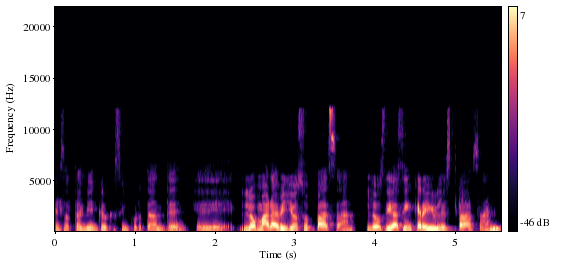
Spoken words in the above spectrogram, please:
eso también creo que es importante. Eh, lo maravilloso pasa, los días increíbles pasan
